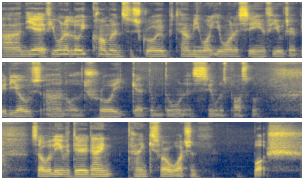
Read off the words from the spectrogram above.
And yeah, if you want to like, comment, subscribe, tell me what you want to see in future videos, and I'll try get them done as soon as possible. So we'll leave it there, gang. Thanks for watching. Bush.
